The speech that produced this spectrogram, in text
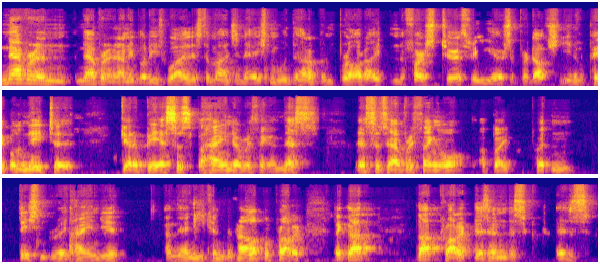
Never in never in anybody's wildest imagination would that have been brought out in the first two or three years of production. You know, people need to get a basis behind everything, and this this is everything about putting decent root behind you, and then you can develop a product like that. That product is in is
